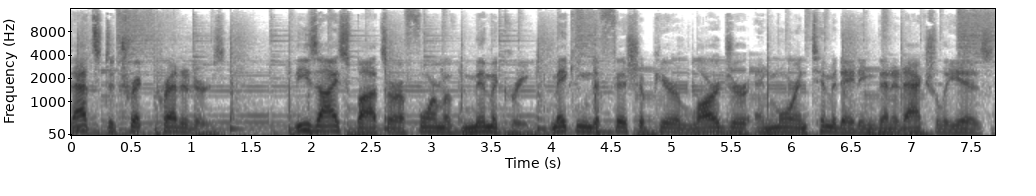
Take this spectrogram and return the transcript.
that's to trick predators. These eye spots are a form of mimicry, making the fish appear larger and more intimidating than it actually is.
